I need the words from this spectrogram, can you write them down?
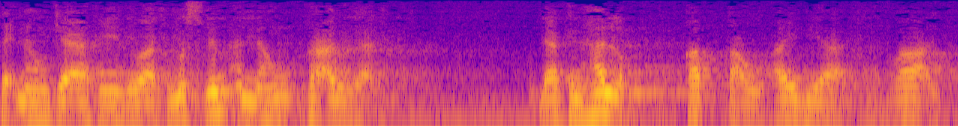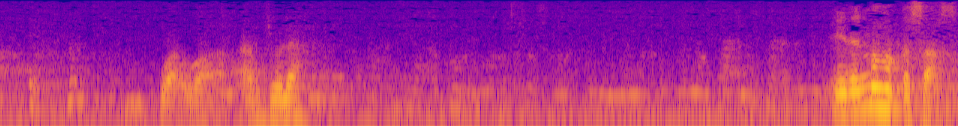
فإنه جاء في رواية مسلم أنه فعلوا ذلك. لكن هل قطعوا أيدي الراعي وأرجله؟ إذا ما هو قصاص.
